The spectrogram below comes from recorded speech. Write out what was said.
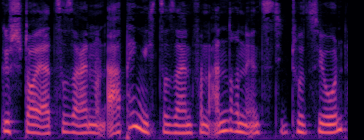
gesteuert zu sein und abhängig zu sein von anderen Institutionen,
